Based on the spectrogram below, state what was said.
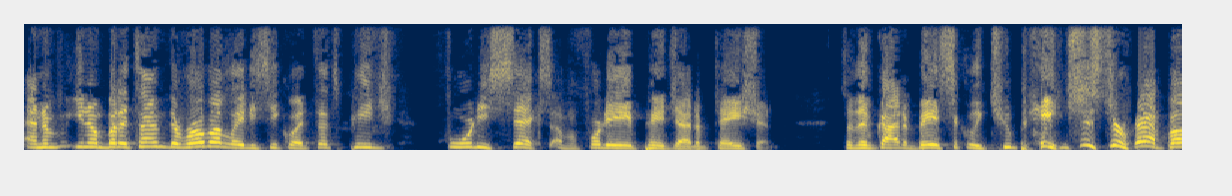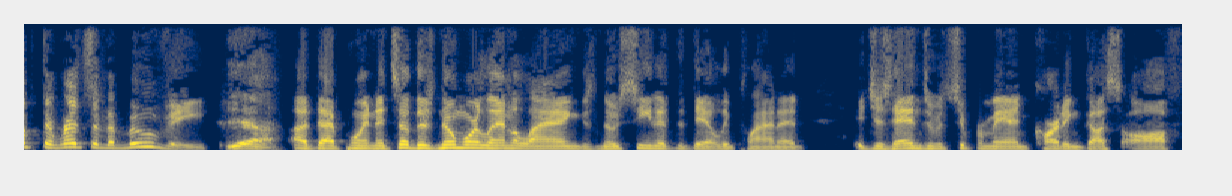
And um, you know, by the time the robot lady sequence, that's page forty six of a forty eight page adaptation. So they've got basically two pages to wrap up the rest of the movie yeah, at that. And so there's no more Lana Lang. There's no scene at the Daily Planet. It just ends with Superman carting Gus off.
